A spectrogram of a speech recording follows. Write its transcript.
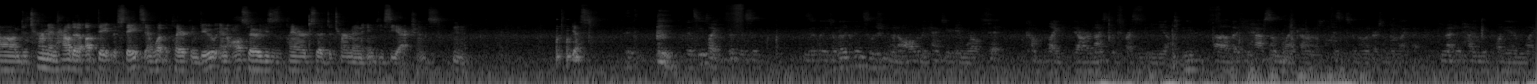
um, determine how to update the states and what the player can do, and also uses a planner to determine NPC actions. hmm. Yes. It, it seems like this is a, is a, is a really clean solution when all the mechanics of your game world fit. Com- like they are nice to express in PDDL. Uh, but if you have some like I don't know some physics component or something like that, can you imagine how you would plug in like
